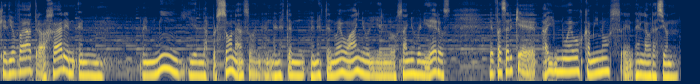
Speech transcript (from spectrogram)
que Dios va a trabajar en, en, mí y en las personas en, este, en este nuevo año y en los años venideros es hacer que hay nuevos caminos en, la oración.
